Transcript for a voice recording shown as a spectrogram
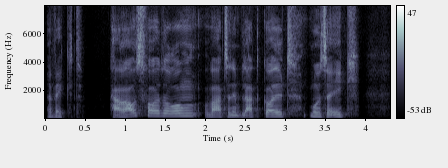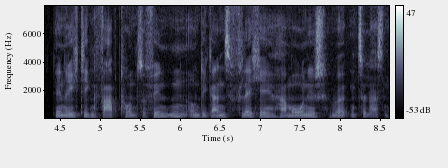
erweckt. Herausforderung war zu dem Blattgold-Mosaik, den richtigen Farbton zu finden, um die ganze Fläche harmonisch wirken zu lassen.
